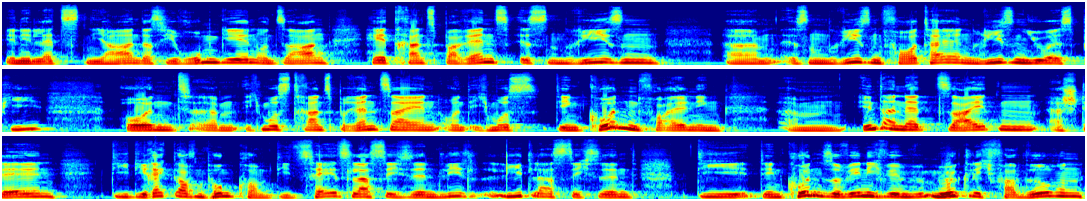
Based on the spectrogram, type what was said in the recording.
in den letzten Jahren, dass sie rumgehen und sagen, hey, Transparenz ist ein riesen, ähm, ist ein Riesenvorteil, ein riesen USP. Und ähm, ich muss transparent sein und ich muss den Kunden vor allen Dingen ähm, Internetseiten erstellen, die direkt auf den Punkt kommen, die saleslastig sind, leadlastig sind, die den Kunden so wenig wie möglich verwirren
